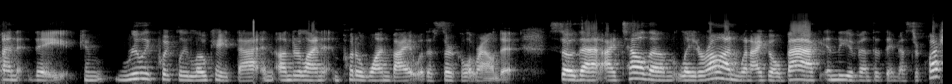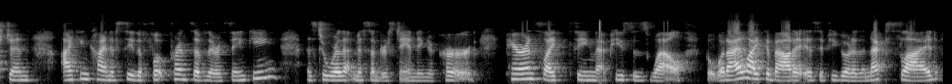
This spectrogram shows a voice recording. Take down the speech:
they can really quickly locate that and underline it and put a one by it with a circle around it. So that I tell them later on when I go back in the event that they missed a question, I can kind of see the footprints of their thinking as to where that misunderstanding occurred. Parents like seeing that piece as well. But what I like about it is if you go to the next slide,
